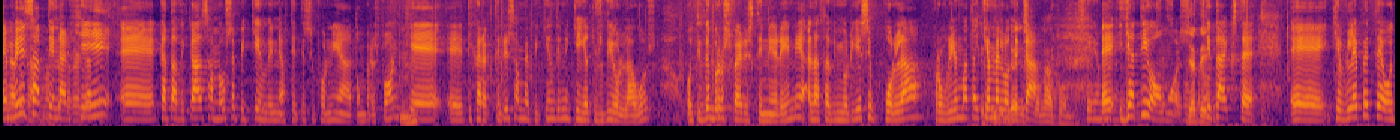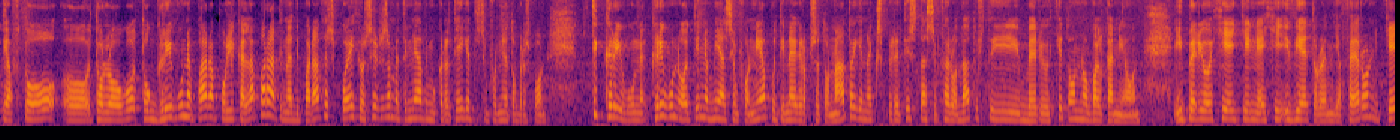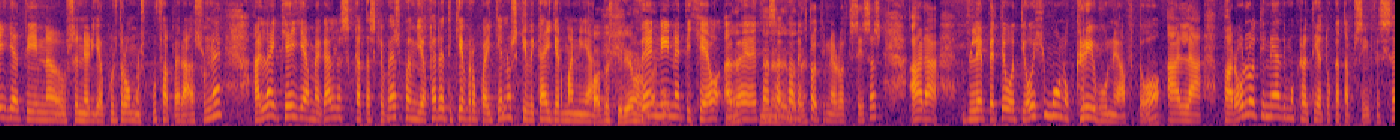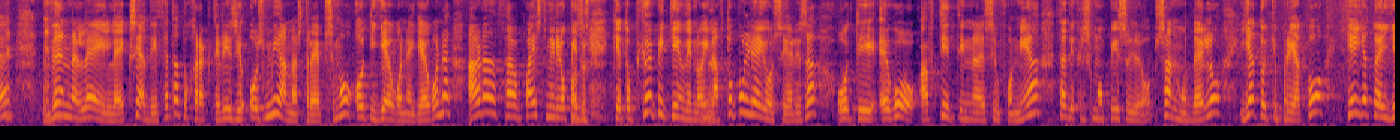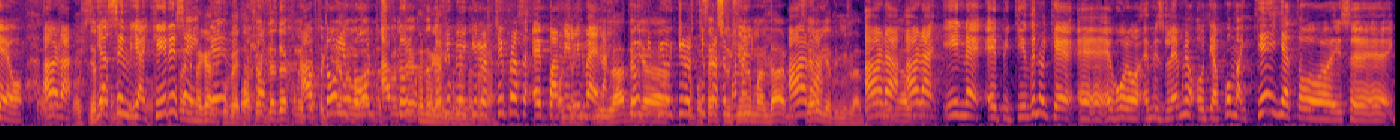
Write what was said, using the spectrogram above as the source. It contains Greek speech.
Εμείς από την αρχή ε, καταδικάσαμε ως επικίνδυνη αυτή τη συμφωνία των Πρεσπών και ε, τη χαρακτηρίσαμε επικίνδυνη και για τους δύο λαούς ότι δεν προσφέρει στην ειρήνη αλλά θα δημιουργήσει πολλά προβλήματα και μελλοντικά. Ε, γιατί όμως, Γιατί; κοιτάξτε, ε, και βλέπετε ότι αυτό ο, το λόγο τον κρύβουν πάρα πολύ καλά παρά την αντιπαράθεση που έχει ο ΣΥΡΙΖΑ με τη Νέα Δημοκρατία για τη Συμφωνία των Πρεσπών. Τι κρύβουν, κρύβουν ότι είναι μια συμφωνία που την έγραψε το ΝΑΤΟ για να εξυπηρετήσει τα συμφέροντά τους στην περιοχή των Βαλκανιών. Η περιοχή εκείνη έχει ιδιαίτερο ενδιαφέρον και για τους ενεργειακούς δρόμους που θα περάσουν, αλλά και για μεγάλες κατασκευές που ενδιαφέρεται και η Ευρωπαϊκή Ένωση και ειδικά η Γερμανία. Πάντως, κυρία Δεν Μανολάκου. είναι τυχαίο. Ναι, ε, ναι, θα, ναι, σα- ναι, θα ελάτε. δεχτώ την ερώτησή σας. Άρα βλέπετε ότι όχι μόνο κρύβουν αυτό, αλλά παρόλο ότι η Νέα Δημοκρατία το καταψήφισε, δεν λέει λέξη, αντίθετα το χαρακτηρίζει ως μη αναστρέψιμο, ότι γέγονε γέγονε, άρα θα πάει στην υλοποίηση. Πάντως- Και το πιο επικίνδυνο είναι αυτό που λέει ο ΣΥΡΙΖΑ, ότι εγώ αυτή την ε, συμφωνία θα τη χρησιμοποιήσω σαν μοντέλο για το Κυπριακό και για το Αιγαίο. Άρα όχι, δεν το για έχουμε πει αυτό. συνδιαχείριση Αυτό είναι μεγάλη και κουβέντα. δικοτό- Όχι, όχι, δεν το έχουμε πει αυτό, Αυτό κύριε λοιπόν, Μανολάκη, με αυτό συγχωρείτε. το Αυτό είναι έχει μεγάλη πει ο κουβέντα κύριος τώρα. Τσίπρας επανειλημμένα. Μιλάτε το έχει για πει ο κύριος Τσίπρας τοποθέτηση του κύριου επανειλημμένα. Μαντά, ξέρω γιατί μιλάτε. Άρα, Είναι άλλο άρα πράγμα. είναι επικίνδυνο και ε, εγώ, εμείς λέμε ότι ακόμα και για, το, ε,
